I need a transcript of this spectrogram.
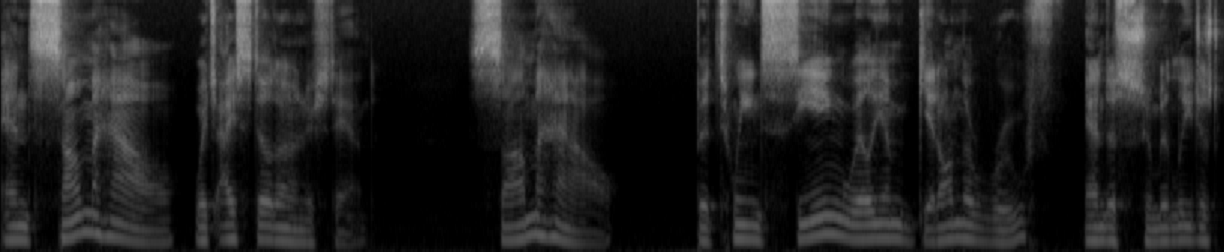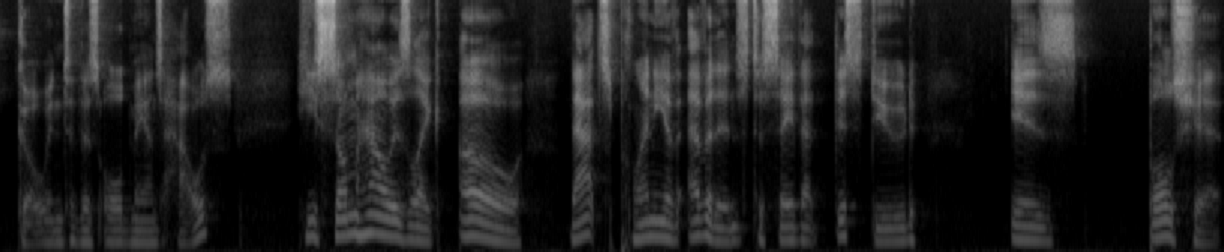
and somehow, which I still don't understand. Somehow between seeing William get on the roof and assumedly just go into this old man's house, he somehow is like, oh, that's plenty of evidence to say that this dude is bullshit.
